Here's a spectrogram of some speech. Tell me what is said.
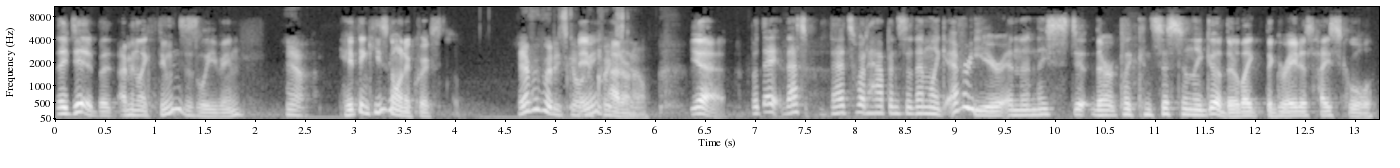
they did. But I mean, like Theuns is leaving. yeah, he think he's going to Quick Step. everybody's going Maybe to Quick I don't Step. know. Yeah, but they, that's that's what happens to them like every year, and then they still they're like consistently good. They're like the greatest high school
